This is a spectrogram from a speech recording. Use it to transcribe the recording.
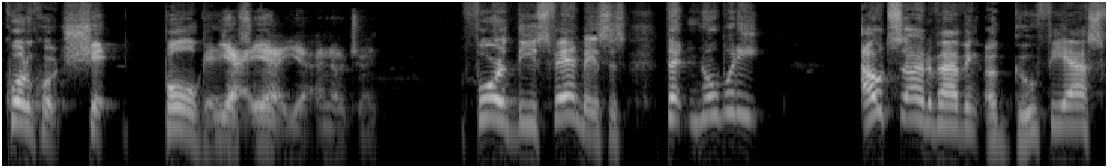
quote unquote shit bowl games Yeah, yeah, yeah. I know what you mean. for these fan bases that nobody outside of having a goofy ass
